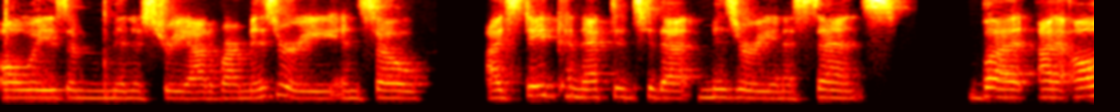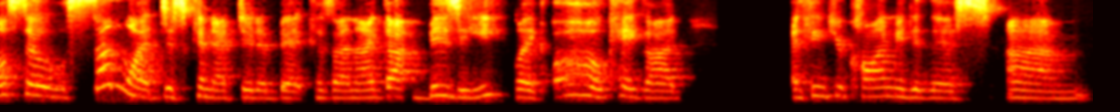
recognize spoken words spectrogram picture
always a ministry out of our misery. And so I stayed connected to that misery in a sense, but I also somewhat disconnected a bit because then I got busy, like, oh, okay, God, I think you're calling me to this. Um,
